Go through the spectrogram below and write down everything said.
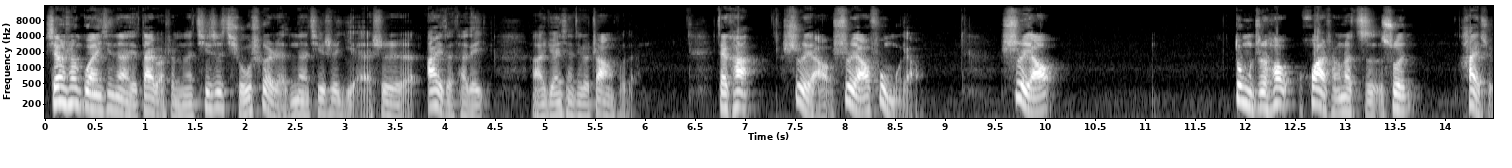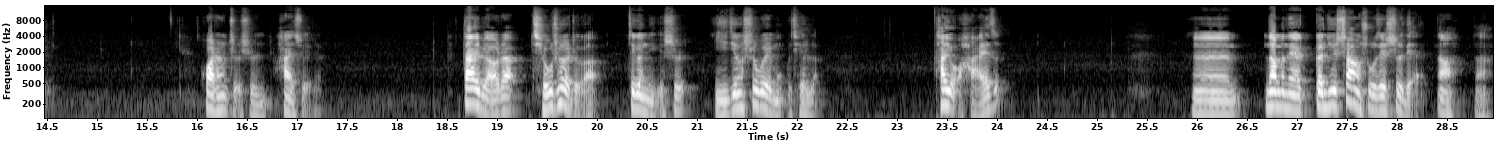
相生关系呢，也代表什么呢？其实求测人呢，其实也是爱着她的啊原先这个丈夫的。再看世爻，世爻父母爻，世爻动之后化成了子孙亥水，化成子孙亥水了，代表着求测者这个女士已经是位母亲了，她有孩子，嗯。那么呢，根据上述这四点啊啊，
